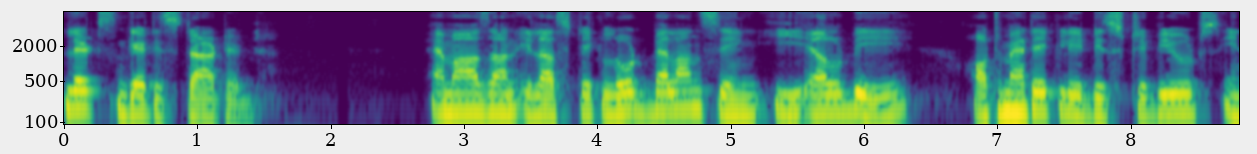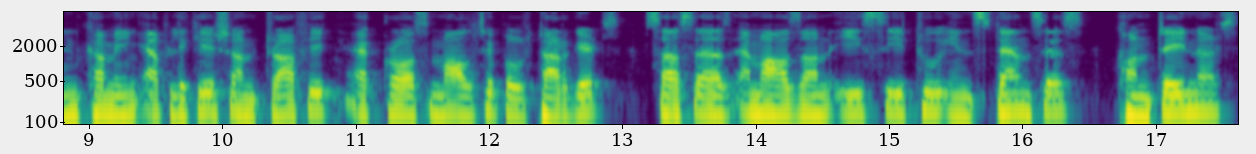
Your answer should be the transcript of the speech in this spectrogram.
Let's get started. Amazon Elastic Load Balancing ELB automatically distributes incoming application traffic across multiple targets such as Amazon EC2 instances, containers,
